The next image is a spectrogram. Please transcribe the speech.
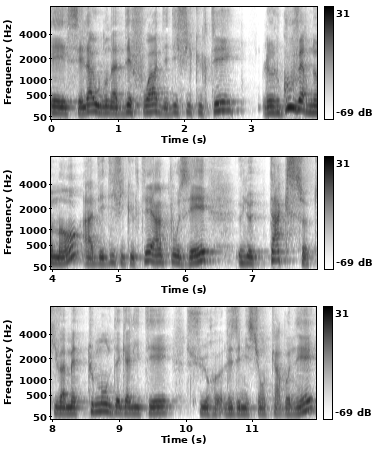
Et c'est là où on a des fois des difficultés. Le gouvernement a des difficultés à imposer une taxe qui va mettre tout le monde d'égalité sur les émissions carbonées,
